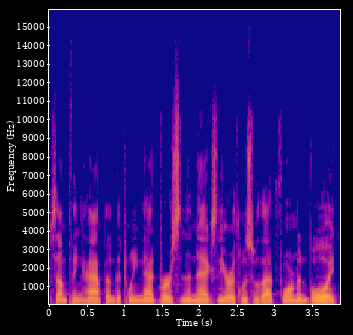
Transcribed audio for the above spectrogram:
something happened between that verse and the next. The earth was without form and void,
